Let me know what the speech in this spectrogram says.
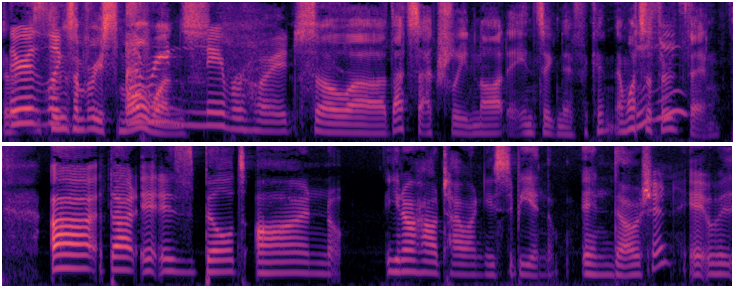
There- is like some very small ones. every ones. neighborhood. So uh, that's actually not insignificant. And what's the Mm-hmm. third thing? Uh, that it is built on. You know how Taiwan used to be in the in the ocean. It was.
